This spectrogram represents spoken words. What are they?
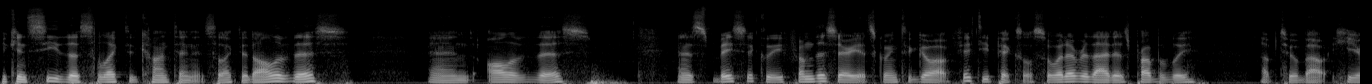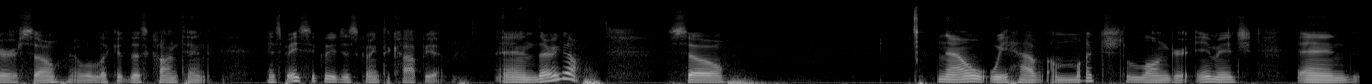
you can see the selected content. It selected all of this and all of this. And it's basically from this area it's going to go out 50 pixels. So whatever that is probably up to about here or so. It will look at this content. It's basically just going to copy it. And there we go. So now we have a much longer image. And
